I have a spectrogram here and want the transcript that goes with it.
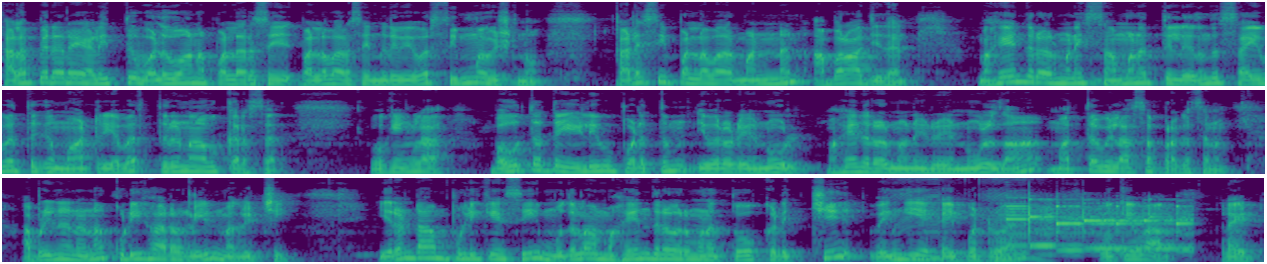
களப்பிரரை அழித்து வலுவான பல்லரசை பல்லவரசை நிறுவியவர் சிம்ம விஷ்ணு. கடைசி பல்லவர் மன்னன் அபராஜிதன். மகேந்திரவர்மனை சமணத்திலிருந்து சைவத்துக்கு மாற்றியவர் திருநாவுக்கரசர். ஓகேங்களா? பௌத்தத்தை இழிவுபடுத்தும் இவருடைய நூல் மகேந்திரவர்மனுடைய நூல் தான் மத்தவிலாச பிரகசனம். அப்படின்னு என்னென்னா குடிகாரர்களின் மகிழ்ச்சி. இரண்டாம் புலிகேசி முதலாம் மகேந்திரவர்மனை தோக்கடித்து வெங்கியை கைப்பற்றுவார். ஓகேவா ரைட்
